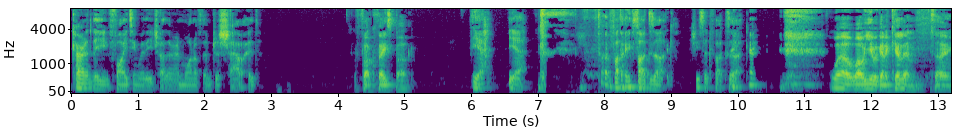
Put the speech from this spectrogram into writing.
currently fighting with each other, and one of them just shouted. fuck Facebook. Yeah, yeah. Fuck Fuck, fuck Zuck. She said fuck Zuck. Well, well, you were going to kill him, so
